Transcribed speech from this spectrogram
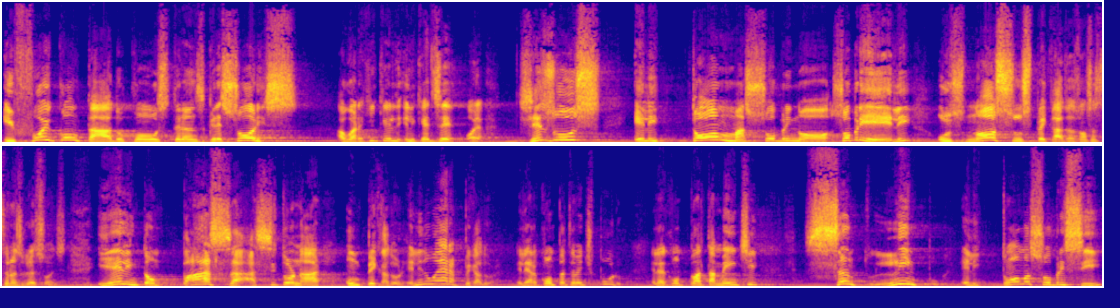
e foi contado com os transgressores. Agora, o que, que ele, ele, quer dizer? Olha, Jesus, ele toma sobre nós, sobre ele, os nossos pecados, as nossas transgressões. E ele então passa a se tornar um pecador. Ele não era pecador, ele era completamente puro, ele era completamente santo, limpo, ele toma sobre si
